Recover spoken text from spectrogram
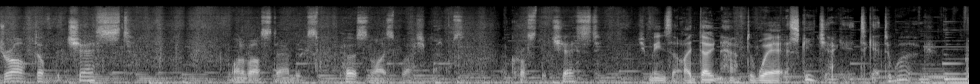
Draft off the chest. One of our standards personalised SplashMaps across the chest, which means that I don't have to wear a ski jacket to get to work.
